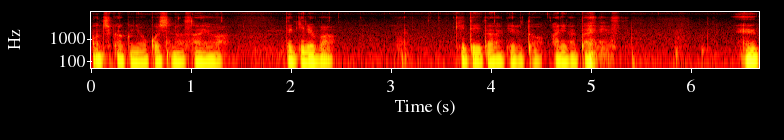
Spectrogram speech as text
お近くにお越しの際はできれば来ていただけるとありがたいです。え、っ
